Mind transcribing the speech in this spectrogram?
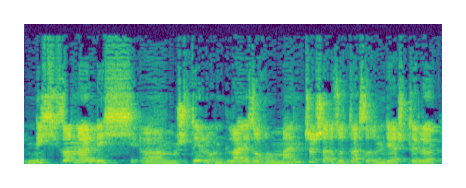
nicht sonderlich ähm, still und leise romantisch. Also das an der Stelle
